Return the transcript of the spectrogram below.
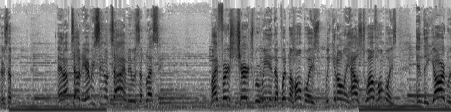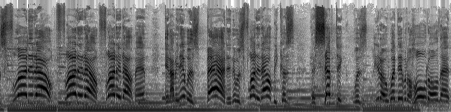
There's a, and I'm telling you, every single time it was a blessing. My first church where we ended up putting the homeboys, we could only house 12 homeboys, and the yard was flooded out, flooded out, flooded out, man. And I mean, it was bad, and it was flooded out because the septic was, you know, wasn't able to hold all that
